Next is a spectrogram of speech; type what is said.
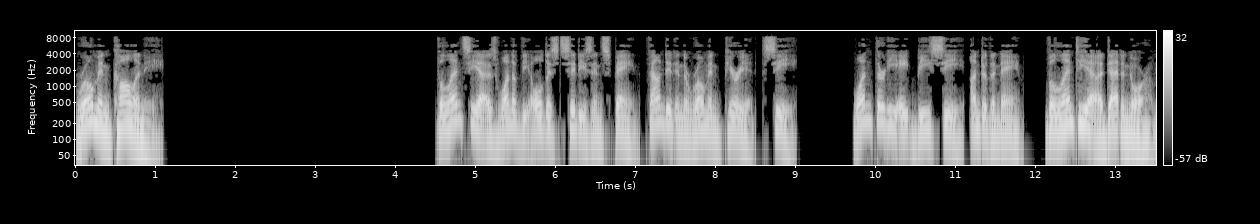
Roman colony Valencia is one of the oldest cities in Spain, founded in the Roman period, c. 138 BC, under the name, Valentia Edetanorum.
